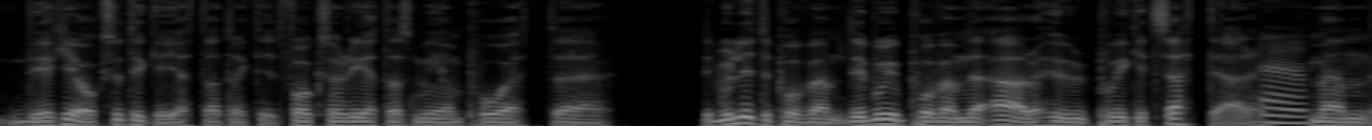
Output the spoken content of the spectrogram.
det kan jag också tycka är jätteattraktivt. Folk som retas med en på ett, eh, det beror lite på vem, det beror på vem det är och hur, på vilket sätt det är. Ja. Men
